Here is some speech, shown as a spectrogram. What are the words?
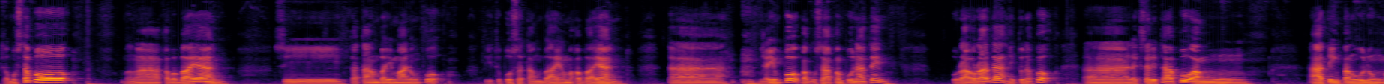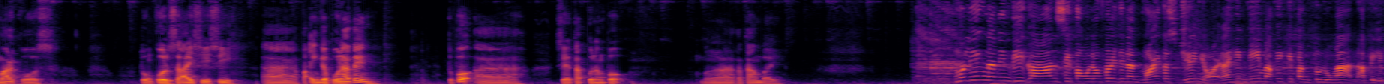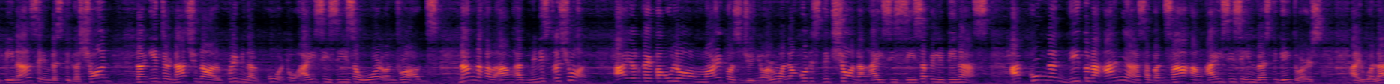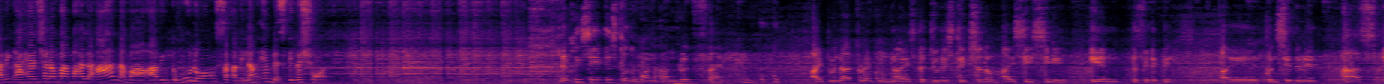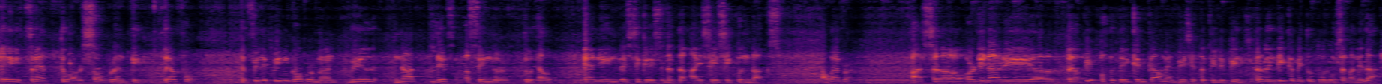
Kamusta po mga kababayan? Si Katambay Manong po dito po sa Tambayang Makabayan. Ah, ngayon po, pag-usapan po natin. Ura-urada, ito na po. Ah, nagsalita po ang ating Pangulong Marcos tungkol sa ICC. Ah, pakinggan po natin. Ito po, ah, set up ko lang po mga katambay. Marcos Jr. na hindi makikipagtulungan ang Pilipinas sa investigasyon ng International Criminal Court o ICC sa War on Drugs ng nakaraang administrasyon. Ayon kay Pangulong Marcos Jr., walang jurisdiksyon ang ICC sa Pilipinas. At kung nandito na anya sa bansa ang ICC investigators, ay wala ring ahensya ng pamahalaan na maaaring tumulong sa kanilang investigasyon. Let me say this for the 100th time. I do not recognize the jurisdiction of ICC in the Philippines. I consider it as a threat to our sovereignty. Therefore, the Philippine government will not lift a finger to help any investigation that the ICC conducts. However, as uh, ordinary uh, people, they can come and visit the Philippines. Pero hindi kami tutulong sa kanila.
